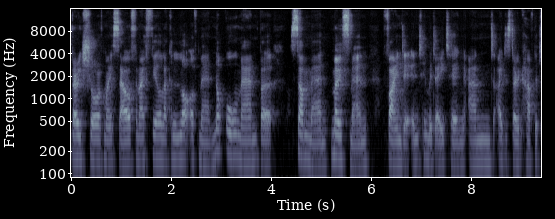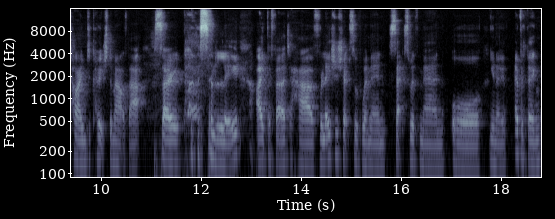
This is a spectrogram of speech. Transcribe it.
very sure of myself. And I feel like a lot of men, not all men, but some men, most men, find it intimidating. And I just don't have the time to coach them out of that. So, personally, I prefer to have relationships with women, sex with men, or, you know, everything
